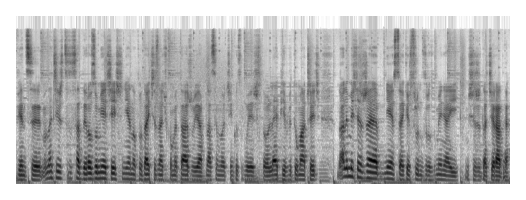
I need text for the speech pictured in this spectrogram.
więc y, mam nadzieję, że te zasady rozumiecie, jeśli nie, no to dajcie znać w komentarzu, ja w następnym odcinku spróbuję jeszcze to lepiej wytłumaczyć, no ale myślę, że nie jest to jakieś trudne zrozumienia i myślę, że dacie radę.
